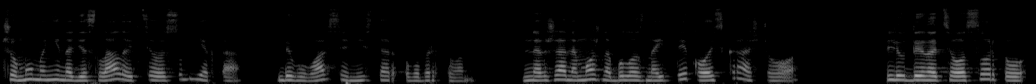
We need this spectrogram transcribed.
чому мені надіслали цього суб'єкта, дивувався містер Вобертон. Невже не можна було знайти когось кращого? Людина цього сорту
